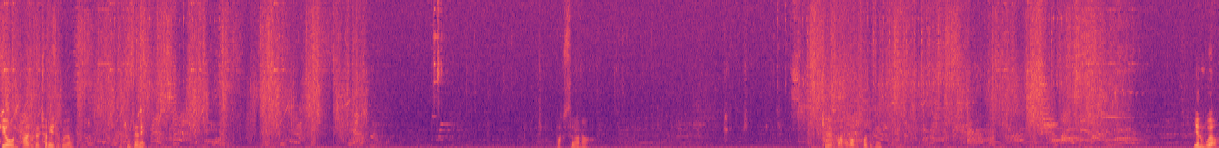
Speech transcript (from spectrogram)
귀여운 강아지들 처리해주고요. 좀 세네? 박스 하나. 스킬 마구마구 써주고. 얘는 뭐야?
